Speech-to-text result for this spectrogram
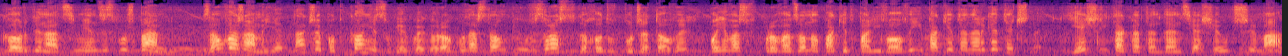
koordynacji między służbami. Zauważamy jednak, że pod koniec ubiegłego roku nastąpił wzrost dochodów budżetowych, ponieważ wprowadzono pakiet paliwowy i pakiet energetyczny. Jeśli taka tendencja się utrzyma,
